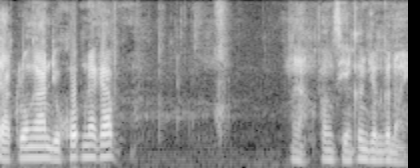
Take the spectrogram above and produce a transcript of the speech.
จากโรงงานอยู่ครบนะครับนะฟังเสียงเครื่องยนต์กันหน่อย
